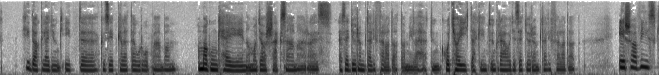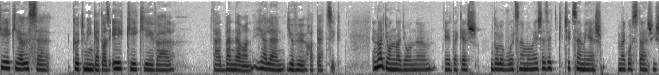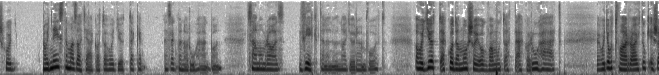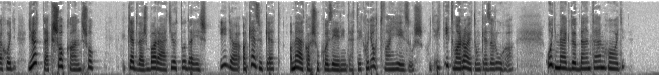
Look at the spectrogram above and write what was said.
hidak legyünk itt Közép-Kelet-Európában. A magunk helyén, a magyarság számára ez, ez egy örömteli feladat, ami lehetünk, hogyha így tekintünk rá, hogy ez egy örömteli feladat. És a víz kékje összeköt minket az ég kékjével, tehát benne van jelen, jövő, ha tetszik. Nagyon-nagyon érdekes dolog volt számomra, és ez egy kicsit személyes megosztás is, hogy ahogy néztem az atyákat, ahogy jöttek ezekben a ruhákban. Számomra az végtelenül nagy öröm volt. Ahogy jöttek oda, mosolyogva mutatták a ruhát, hogy ott van rajtuk, és ahogy jöttek sokan, sok kedves barát jött oda, és így a, a kezüket a melkasukhoz érintették, hogy ott van Jézus, hogy itt, itt van rajtunk ez a ruha. Úgy megdöbbentem, hogy,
